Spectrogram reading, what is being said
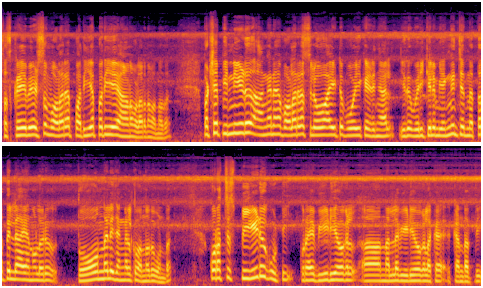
സബ്സ്ക്രൈബേഴ്സും വളരെ പതിയെ പതിയെയാണ് വളർന്നു വന്നത്. പക്ഷേ പിന്നീട് അങ്ങനെ വളരെ സ്ലോ ആയിട്ട് പോയി കഴിഞ്ഞാൽ ഇത് ഒരിക്കലും എങ്ങും ചെന്നെത്തത്തില്ല എന്നുള്ളൊരു തോന്നൽ ഞങ്ങൾക്ക് വന്നതുകൊണ്ട് കുറച്ച് സ്പീഡ് കൂട്ടി കുറേ വീഡിയോകൾ നല്ല വീഡിയോകളൊക്കെ കണ്ടെത്തി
